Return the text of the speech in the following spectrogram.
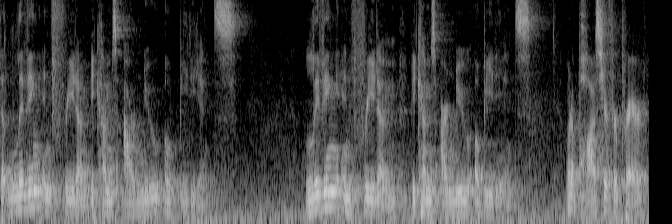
that living in freedom becomes our new obedience. Living in freedom becomes our new obedience. I want to pause here for prayer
